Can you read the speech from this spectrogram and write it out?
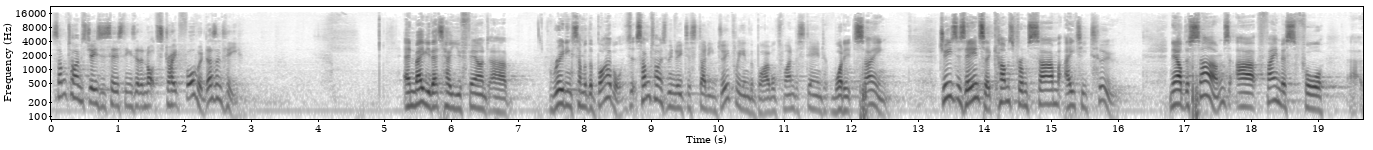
Sometimes Jesus says things that are not straightforward, doesn't he? And maybe that's how you found uh, reading some of the Bible. Sometimes we need to study deeply in the Bible to understand what it's saying. Jesus' answer comes from Psalm 82. Now, the Psalms are famous for uh,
